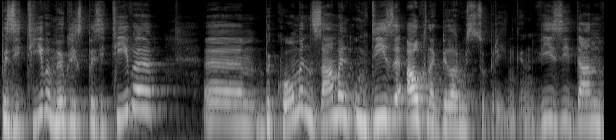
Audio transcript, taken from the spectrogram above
positive, möglichst positive, äh, bekommen, sammeln, um diese auch nach Belarus zu bringen. Wie sie dann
